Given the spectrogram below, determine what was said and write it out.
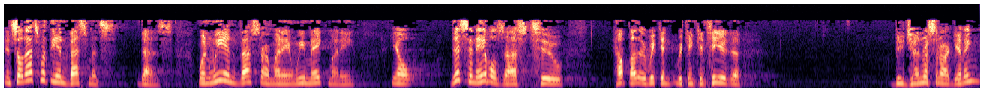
And so that's what the investments does. When we invest our money and we make money, you know, this enables us to help other. We can we can continue to be generous in our giving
